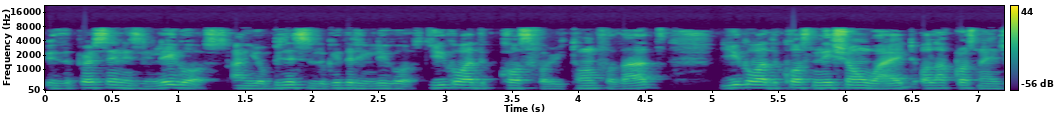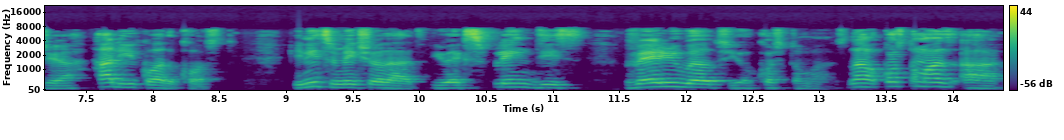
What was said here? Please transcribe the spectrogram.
if the person is in Lagos and your business is located in Lagos, do you cover the cost for return for that? Do you cover the cost nationwide all across Nigeria? How do you cover the cost? You need to make sure that you explain this very well to your customers. Now, customers are,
